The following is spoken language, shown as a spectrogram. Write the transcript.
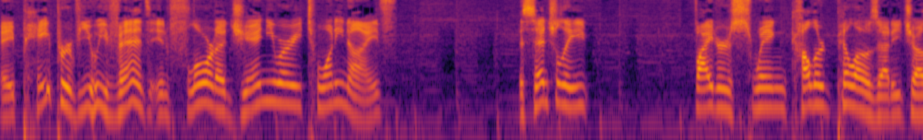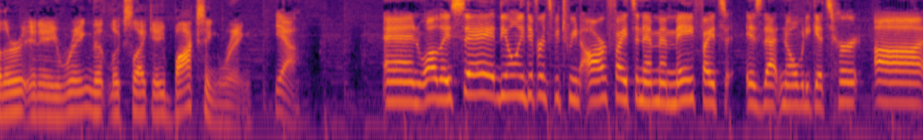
a pay per view event in Florida, January 29th. Essentially, fighters swing colored pillows at each other in a ring that looks like a boxing ring. Yeah. And while they say the only difference between our fights and MMA fights is that nobody gets hurt, uh,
